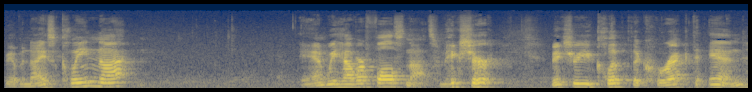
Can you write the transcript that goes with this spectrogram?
we have a nice clean knot and we have our false knots. Make sure, make sure you clip the correct end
